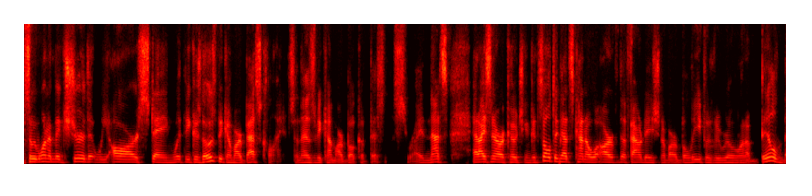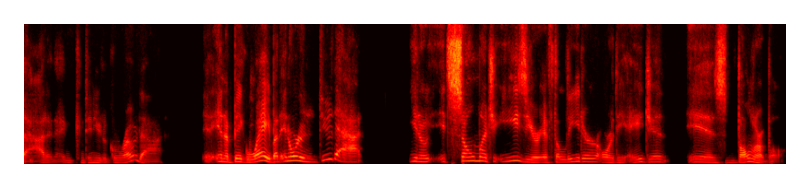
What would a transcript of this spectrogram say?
So we want to make sure that we are staying with because those become our best clients and those become our book of business, right? And that's at Icenhower Coaching and Consulting. That's kind of our the foundation of our belief is we really want to build that and, and continue to grow that in a big way. But in order to do that, you know, it's so much easier if the leader or the agent is vulnerable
